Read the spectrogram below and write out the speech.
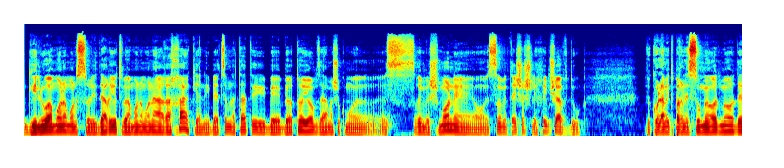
גילו המון המון סולידריות והמון המון הערכה, כי אני בעצם נתתי, באותו יום זה היה משהו כמו 28 או 29 שליחים שעבדו, וכולם התפרנסו מאוד מאוד אה,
